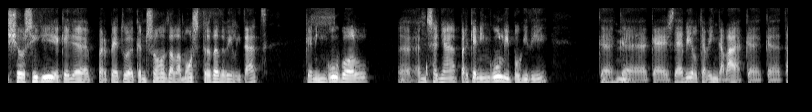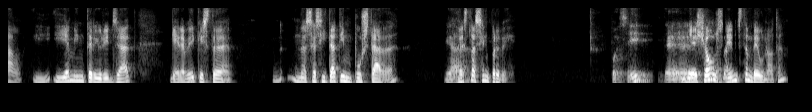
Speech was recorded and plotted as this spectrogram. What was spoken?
això sigui aquella perpètua cançó de la mostra de debilitat que ningú vol eh, ensenyar perquè ningú li pugui dir que, mm -hmm. que, que és dèbil, que vinga, va, que, que tal. I, I hem interioritzat gairebé aquesta necessitat impostada ja. d'estar sempre bé. Pues sí. Eh, I això els nens també ho noten?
